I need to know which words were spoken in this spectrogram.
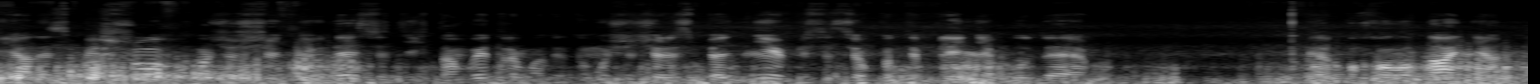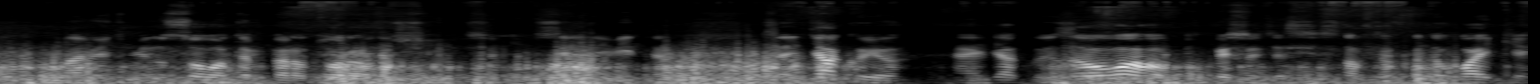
я не спішу, хочу ще днів 10 їх там витримати, тому що через 5 днів після цього потепління буде похолодання, навіть мінусова температура вночі. Сильний вітер. Все, дякую. Е, Дякую за увагу. Підписуйтесь, ставте вподобайки.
